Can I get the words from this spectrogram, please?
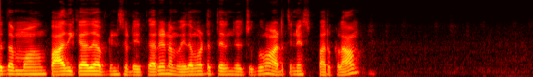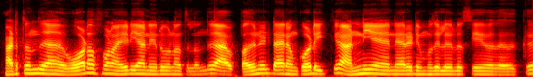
விதமாகவும் பாதிக்காது அப்படின்னு சொல்லியிருக்காரு. நம்ம இதை மட்டும் தெரிஞ்சு வச்சுக்குவோம். அடுத்த நியூஸ் பார்க்கலாம். அடுத்து வந்து வோடாஃபோன் ஐடியா நிறுவனத்துல வந்து 18,000 கோடிக்கு அந்நிய நேரடி முதலீடு செய்வதற்கு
